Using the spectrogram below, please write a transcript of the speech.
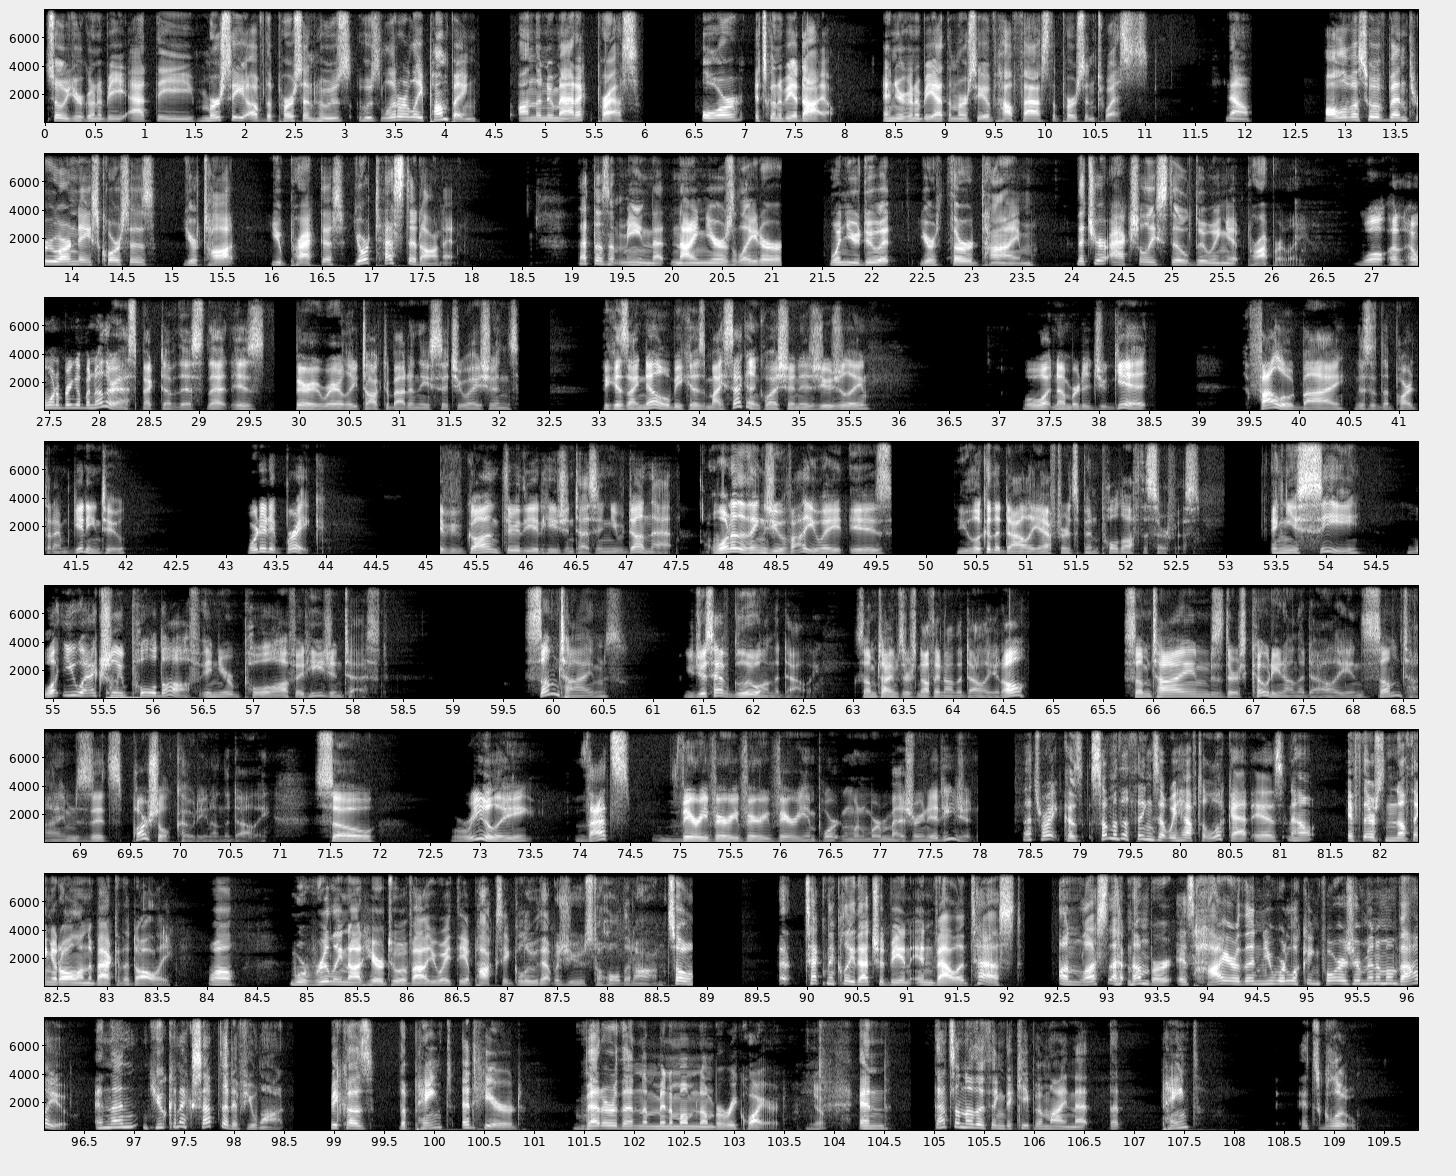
So you're going to be at the mercy of the person who's who's literally pumping on the pneumatic press or it's going to be a dial and you're going to be at the mercy of how fast the person twists. Now, all of us who have been through our NACE courses, you're taught, you practice, you're tested on it. That doesn't mean that nine years later, when you do it your third time, that you're actually still doing it properly. Well, I, want to bring up another aspect of this that is very rarely talked about in these situations because I know because my second question is usually, well, what number did you get? Followed by, this is the part that I'm getting to, where did it break? If you've gone through the adhesion testing, you've done that. One of the things you evaluate is you look at the dolly after it's been pulled off the surface and you see what you actually pulled off in your pull off adhesion test. Sometimes you just have glue on the dolly. Sometimes there's nothing on the dolly at all. Sometimes there's coating on the dolly, and sometimes it's partial coating on the dolly. So, really, that's very, very, very, very important when we're measuring adhesion. That's right, because some of the things that we have to look at is now, if there's nothing at all on the back of the dolly, well, we're really not here to evaluate the epoxy glue that was used to hold it on. So, uh, technically, that should be an invalid test unless that number is higher than you were looking for as your minimum value. And then you can accept it if you want because the paint adhered better than the minimum number required. Yep. And that's another thing to keep in mind that that paint it's glue.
